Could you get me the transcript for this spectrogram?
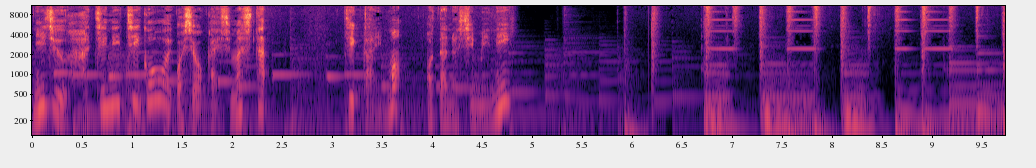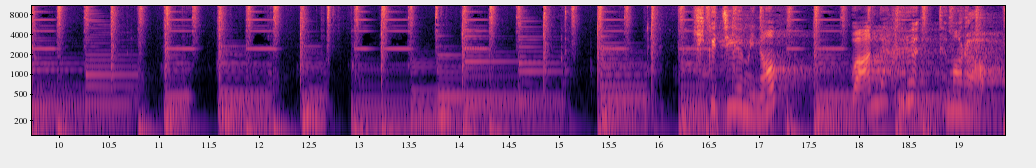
28日号をご紹介しました。次回もお楽しみに。菊地由美のワンダフルトゥモロー。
